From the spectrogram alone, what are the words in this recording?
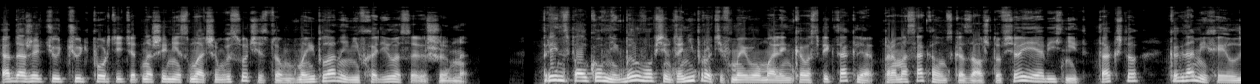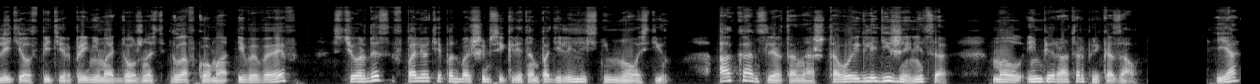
А даже чуть-чуть портить отношения с младшим высочеством в мои планы не входило совершенно. Принц-полковник был, в общем-то, не против моего маленького спектакля. Про Масака он сказал, что все ей объяснит. Так что, когда Михаил летел в Питер принимать должность главкома и ВВФ, стюардесс в полете под большим секретом поделились с ним новостью. А канцлер-то наш, того и гляди, женится. Мол, император приказал. Я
